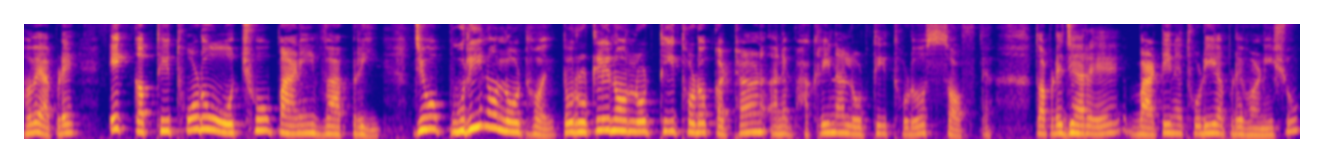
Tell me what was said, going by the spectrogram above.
હવે આપણે એક કપથી થોડું ઓછું પાણી વાપરી. જેવો પૂરીનો લોટ હોય તો રોટલીનો લોટથી થોડો કઠણ અને ભાખરીના લોટથી થોડો સોફ્ટ. તો આપણે જ્યારે બાટીને થોડી આપણે વણીશું,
